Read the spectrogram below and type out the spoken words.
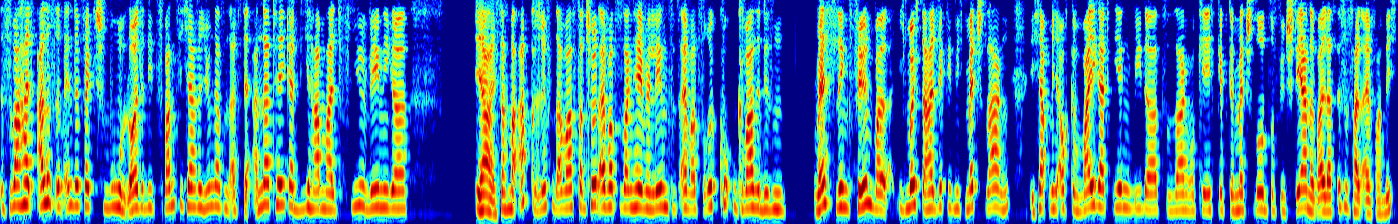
Es war halt alles im Endeffekt schwul. Leute, die 20 Jahre jünger sind als der Undertaker, die haben halt viel weniger, ja, ich sag mal, abgerissen. Da war es dann schön einfach zu sagen, hey, wir lehnen uns jetzt einfach zurück, gucken quasi diesen Wrestling-Film, weil ich möchte halt wirklich nicht Match sagen. Ich habe mich auch geweigert, irgendwie da zu sagen, okay, ich gebe dem Match so und so viel Sterne, weil das ist es halt einfach nicht.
